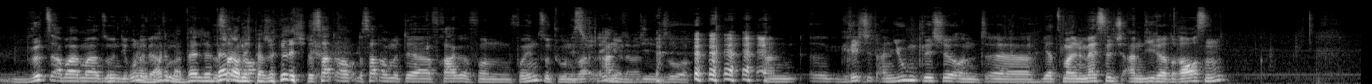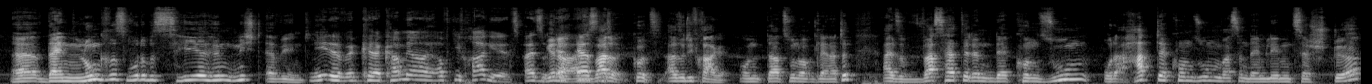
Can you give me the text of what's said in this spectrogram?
würde es aber mal so in die Runde Ja, warte werfen. mal, werde Das hat auch nicht persönlich. Das hat auch, das hat auch mit der Frage von vorhin zu tun, was? die so an, äh, gerichtet an Jugendliche und äh, jetzt mal eine Message an die da draußen. Äh, dein Lungenriss wurde bis hierhin nicht erwähnt. Nee, der, der kam ja auf die Frage jetzt. Also, Genau, er- also erstens- warte, kurz. Also die Frage. Und dazu noch ein kleiner Tipp. Also, was hatte denn der Konsum oder hat der Konsum was in deinem Leben zerstört?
